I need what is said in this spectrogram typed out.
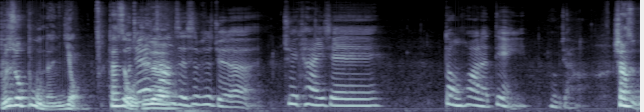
不是说不能用，但是我觉得这样子是不是觉得去看一些动画的电影会比较好？像是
